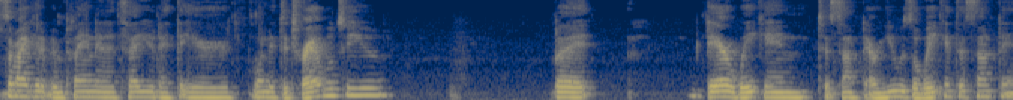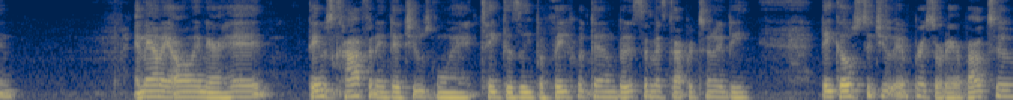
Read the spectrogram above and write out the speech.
Somebody could have been planning to tell you that they wanted to travel to you, but they're awakened to something, or you was awakened to something, and now they all in their head they was confident that you was going to take this leap of faith with them, but it's a missed opportunity. They ghosted you, Empress, or they're about to.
